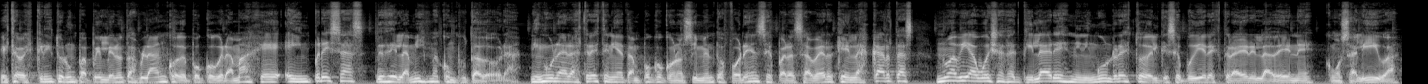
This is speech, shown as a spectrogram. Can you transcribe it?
estaba escrito en un papel de notas blanco de poco gramaje e impresas desde la misma computadora. Ninguna de las tres tenía tampoco conocimientos forenses para saber que en las cartas no había huellas dactilares ni ningún resto del que se pudiera extraer el ADN, como saliva,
